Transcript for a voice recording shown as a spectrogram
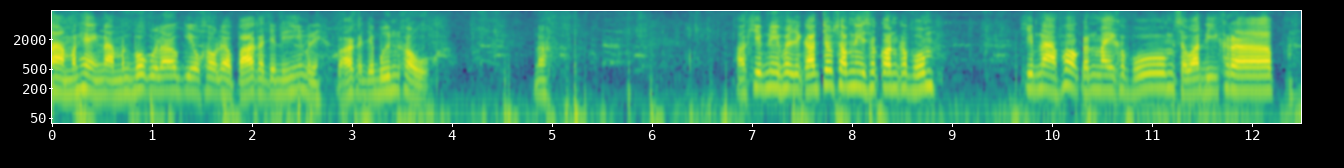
น้ำมันแห้งน้ำมันบกเวลาเกี่ยวเข้าแล้วปลาก็จะหนีมาเลยปลาก็จะบื้นเข่าเนาะเอาคลิปนี้พยาการจบซ้ำนี้สกก่อนครับผม คลิปหน้าพ่อกันไหมครับผม สวัสดีครับ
